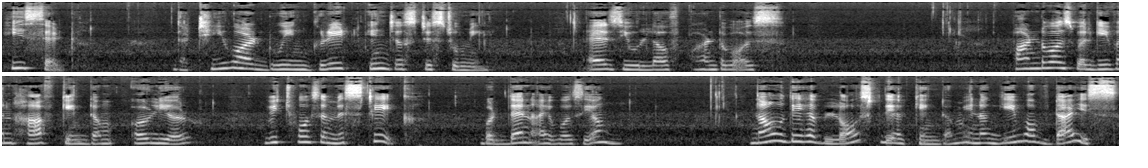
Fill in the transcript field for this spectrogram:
He said that you are doing great injustice to me as you love Pandavas Pandavas were given half kingdom earlier, which was a mistake. But then I was young. Now they have lost their kingdom in a game of dice.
